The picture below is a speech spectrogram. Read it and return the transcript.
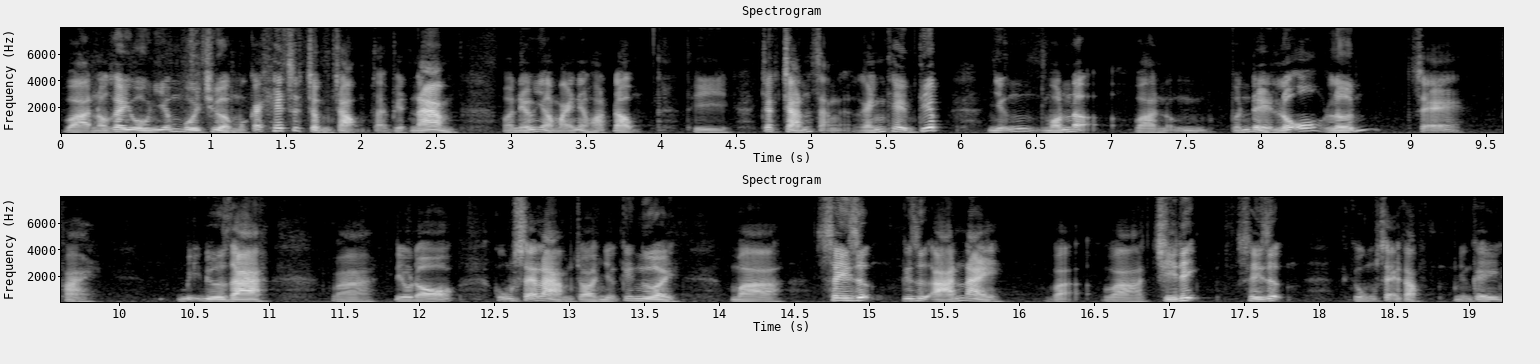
và nó gây ô nhiễm môi trường một cách hết sức trầm trọng tại Việt Nam. Và nếu nhà máy này hoạt động thì chắc chắn sẽ gánh thêm tiếp những món nợ và những vấn đề lỗ lớn sẽ phải bị đưa ra Và điều đó cũng sẽ làm cho những cái người mà xây dựng cái dự án này và và chỉ định xây dựng cũng sẽ gặp những cái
